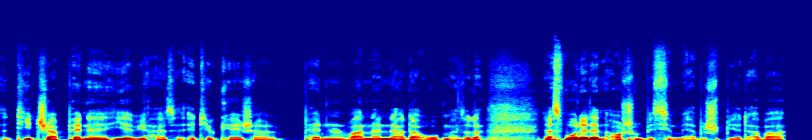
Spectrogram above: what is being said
äh, Teacher-Panel hier, wie heißt es, Education-Panel waren dann ja da oben. Also da, das wurde dann auch schon ein bisschen mehr bespielt, aber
